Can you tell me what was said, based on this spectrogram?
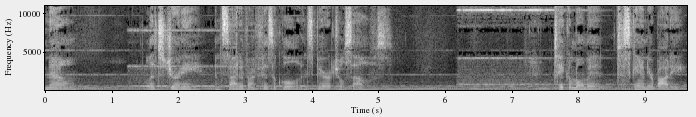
Now, let's journey inside of our physical and spiritual selves. Take a moment to scan your body.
